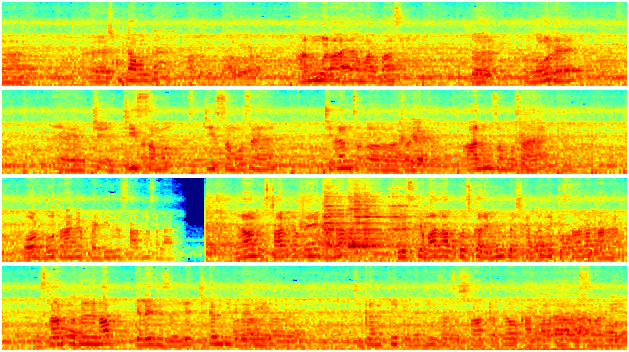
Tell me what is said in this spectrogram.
आ, इसको क्या बोलते हैं? आलू वड़ा। आलू वड़ा है हमारे पास। रोल है। चीज़ समो चीज़ समोसे हैं। चिकन आलू समोसा है। और दो तरह के पैटीज है साथ में सलाद जनाब स्टार्ट करते हैं खाना। फिर इसके बाद आपको इसका रिव्यू पेश करते हैं किस तरह का खाना है। स्टार्ट करते हैं जनाब कलेजी से। ये चिकन की कलेजी है। चिकन की कलेजी से स्टार्ट करते हैं और खाना किस तरह की है।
